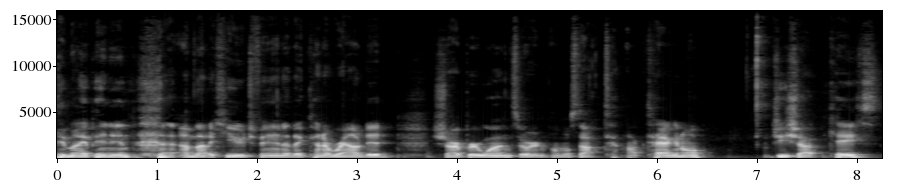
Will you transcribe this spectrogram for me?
in my opinion. I'm not a huge fan of the kind of rounded, sharper ones or almost oct octagonal G-Shock case.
